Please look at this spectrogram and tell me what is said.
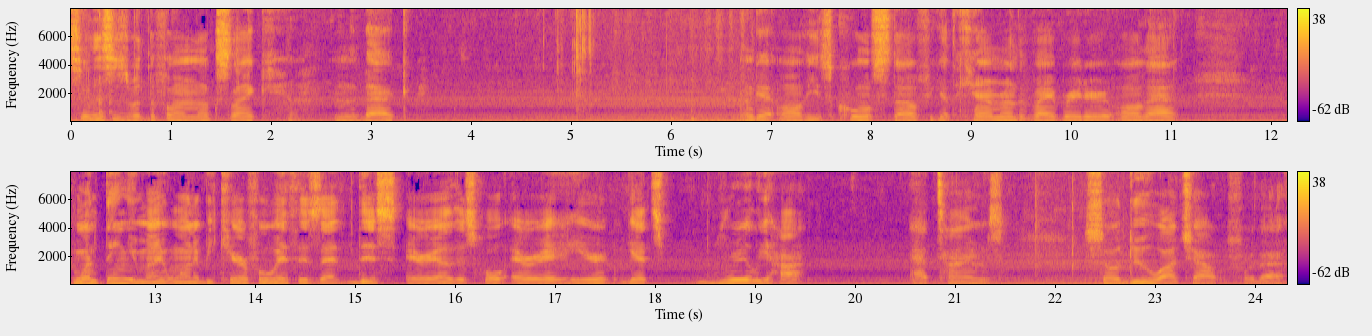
So this is what the phone looks like in the back. You get all these cool stuff. You get the camera, the vibrator, all that. One thing you might want to be careful with is that this area, this whole area here, gets really hot at times. So do watch out for that.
